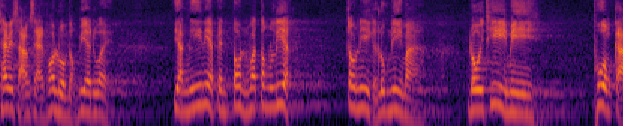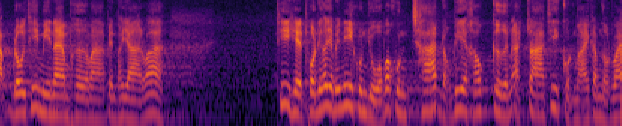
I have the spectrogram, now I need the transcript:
ใช้ไปสามแสนเพราะรวมดอกเบี้ยด้วย อย่างนี้เนี่ยเป็นต้นว่าต้องเรียกเจ้าหนี้กับลูกหนี้มา โดยที่มีพ่วงกับโดยที่มีนายอำเภอมาเป็นพยานว่า ที่เหตุผลที่เขาจะเป็นหนี้คุณอยู่เพราะคุณชาร์จดอกเบี้ยเขาเกินอัตราที่กฎหมายกำหนดไว้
